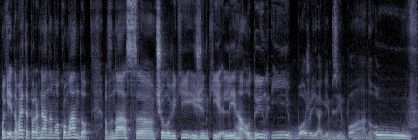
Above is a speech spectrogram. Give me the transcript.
Окей, давайте переглянемо команду. В нас е, чоловіки і жінки, Ліга 1, і боже, як їм всім погано. Уф.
